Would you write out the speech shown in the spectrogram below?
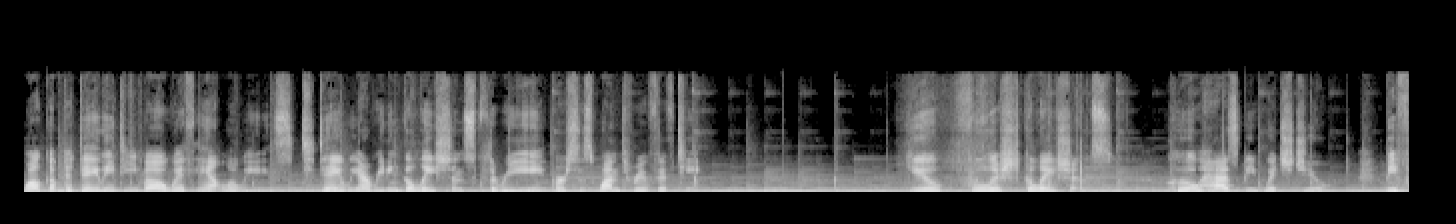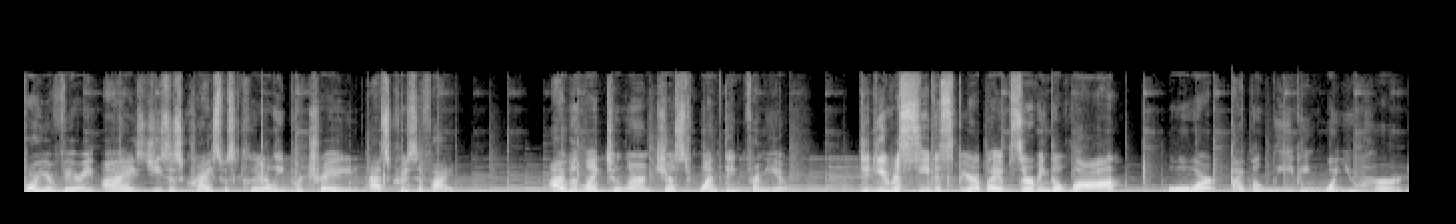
Welcome to Daily Diva with Aunt Louise. Today we are reading Galatians 3, verses 1 through 15. You foolish Galatians, who has bewitched you? Before your very eyes, Jesus Christ was clearly portrayed as crucified. I would like to learn just one thing from you. Did you receive the Spirit by observing the law or by believing what you heard?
